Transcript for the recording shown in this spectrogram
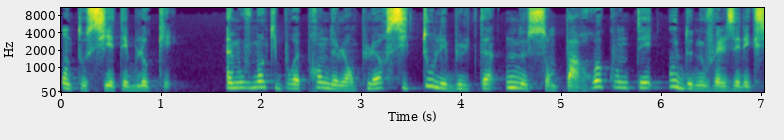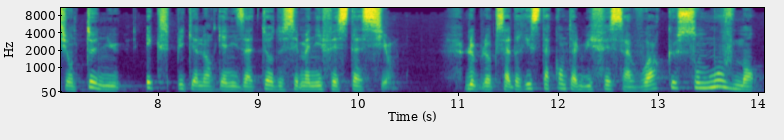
ont aussi été bloquées. Un mouvement qui pourrait prendre de l'ampleur si tous les bulletins ne sont pas recomptés ou de nouvelles élections tenues, explique un organisateur de ces manifestations. Le bloc sadriste a quant à lui fait savoir que son mouvement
